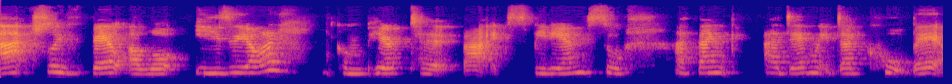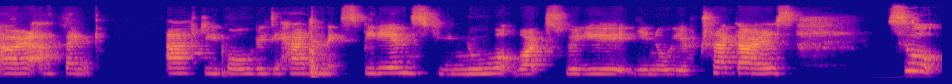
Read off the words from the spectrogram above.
actually felt a lot easier compared to that experience. So I think I definitely did cope better. I think after you've already had an experience, you know what works for you, you know your triggers. So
